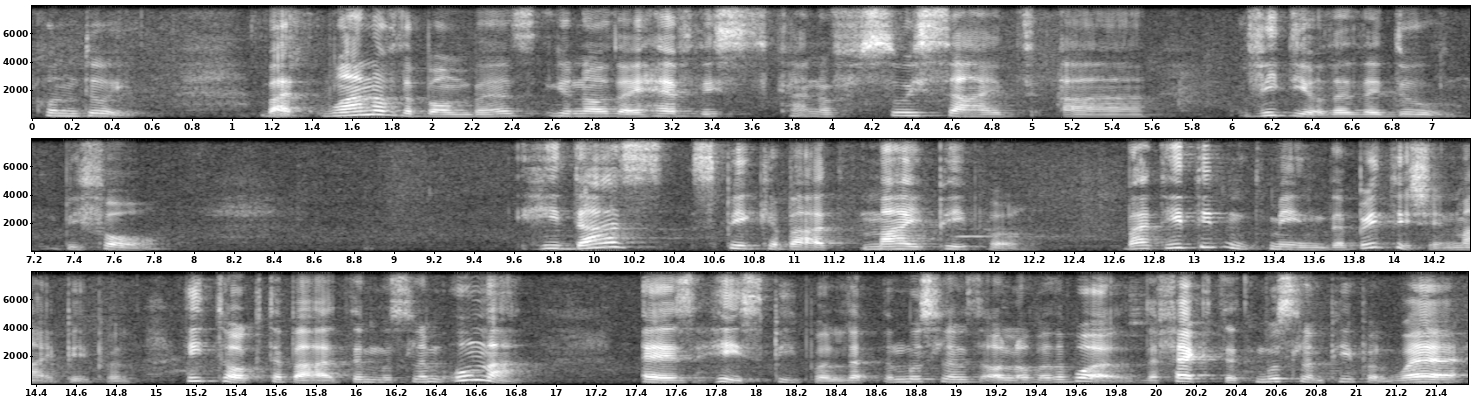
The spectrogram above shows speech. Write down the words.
couldn't do it. But one of the bombers, you know, they have this kind of suicide uh, video that they do before. He does speak about my people, but he didn't mean the British in my people. He talked about the Muslim Ummah as his people, the, Muslims all over the world. The fact that Muslim people were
